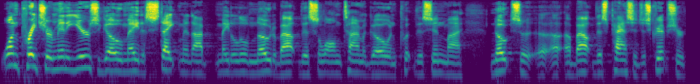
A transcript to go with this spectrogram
One preacher many years ago made a statement. I made a little note about this a long time ago and put this in my notes uh, uh, about this passage of Scripture.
